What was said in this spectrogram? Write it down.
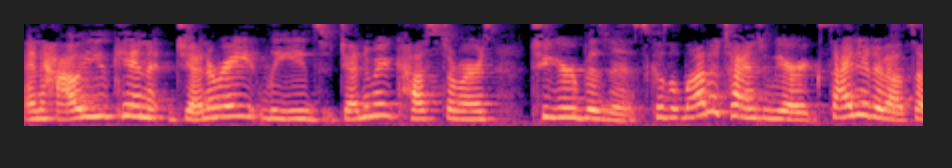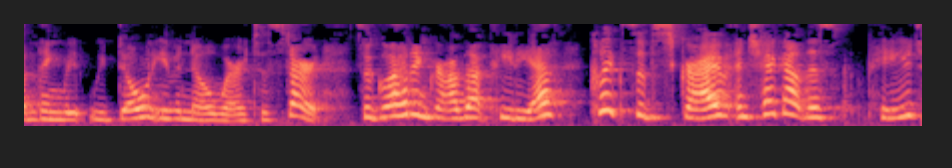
and how you can generate leads, generate customers, to your business. Because a lot of times we are excited about something, we, we don't even know where to start. So go ahead and grab that PDF, click subscribe, and check out this page.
